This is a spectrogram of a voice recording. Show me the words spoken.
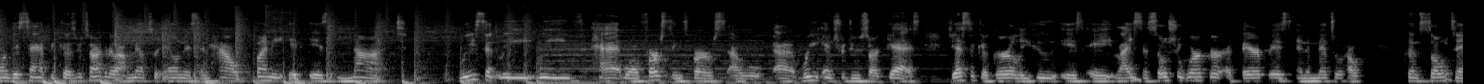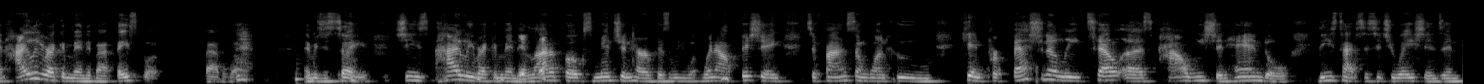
on this app because we're talking about mental illness and how funny it is not. Recently, we've had, well, first things first, I will uh, reintroduce our guest, Jessica Gurley, who is a licensed social worker, a therapist, and a mental health consultant, highly recommended by Facebook, by the way. Let me just tell you, she's highly recommended. A lot of folks mention her because we w- went out fishing to find someone who can professionally tell us how we should handle these types of situations. And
